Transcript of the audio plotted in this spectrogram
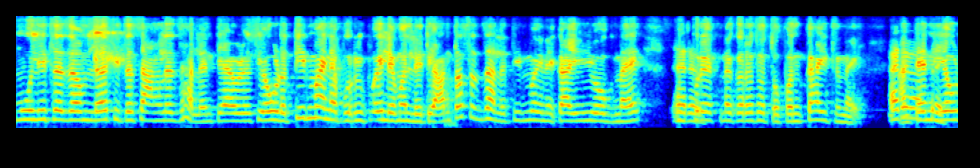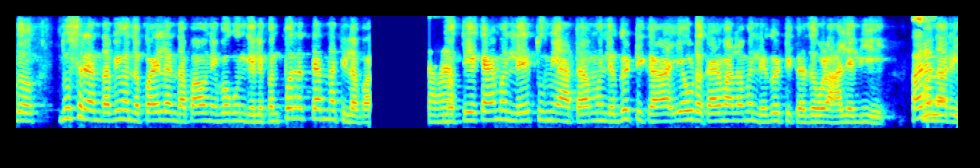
मुलीचं जमलं तिचं चांगलं झालं आणि त्यावेळेस एवढं तीन महिन्यापूर्वी पहिले म्हणले ते. आणि तसंच झालं. तीन महिने काही योग नाही. प्रयत्न करत होतो पण काहीच नाही. आणि त्यांनी. एवढं दुसऱ्यांदा मी म्हणलं पहिल्यांदा पाहुणे बघून गेले पण परत त्यांना तिला. मग ते काय म्हणले तुम्ही आता म्हणले घटिका एवढं काय मला म्हणले घटिका जवळ आलेली आहे. होणारे.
